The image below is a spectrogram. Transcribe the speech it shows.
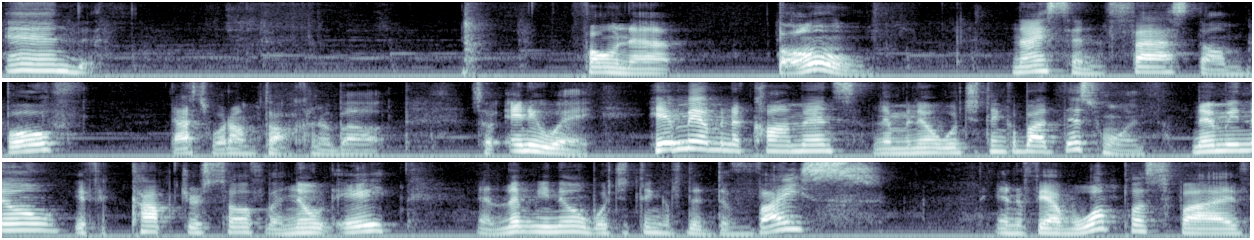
and phone app. Boom. Nice and fast on both. That's what I'm talking about. So anyway, hit me up in the comments. Let me know what you think about this one. Let me know if you copped yourself a Note 8 and let me know what you think of the device. And if you have a OnePlus 5,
